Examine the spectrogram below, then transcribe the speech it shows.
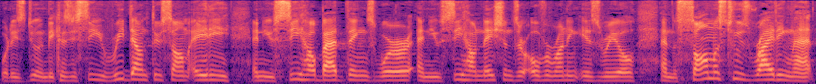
what he's doing. Because you see, you read down through Psalm 80 and you see how bad things were, and you see how nations are overrunning Israel. And the psalmist who's writing that,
